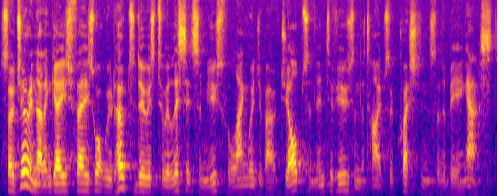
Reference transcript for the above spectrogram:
So during that engage phase, what we would hope to do is to elicit some useful language about jobs and interviews and the types of questions that are being asked.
